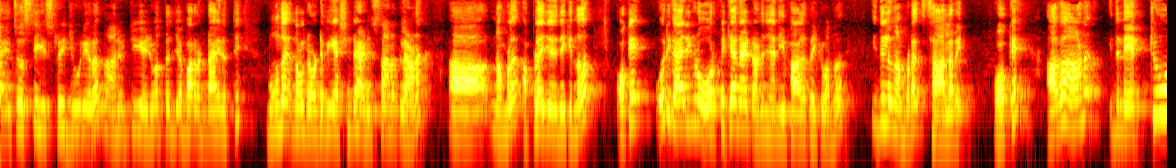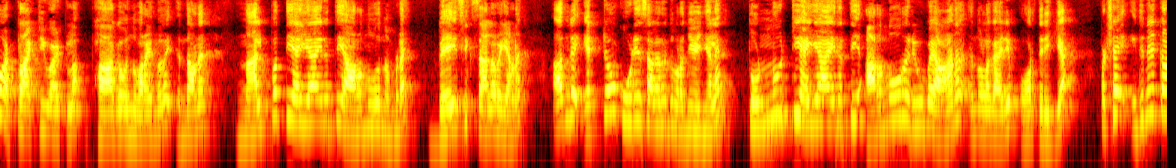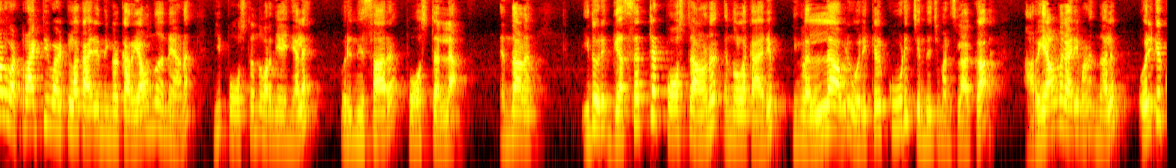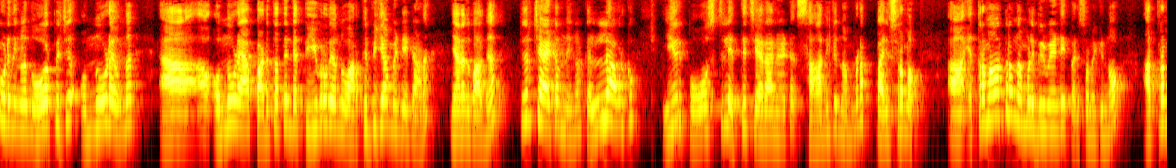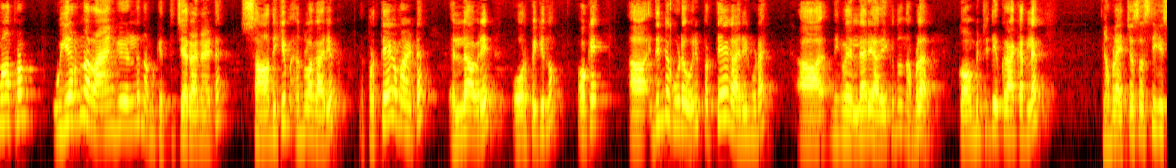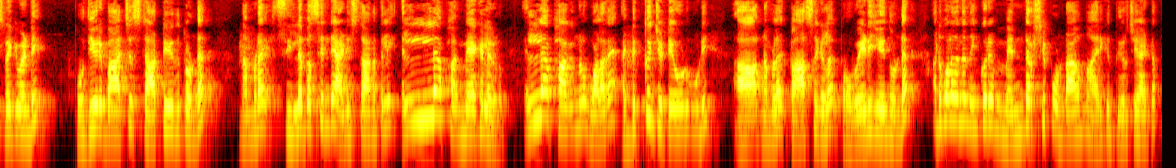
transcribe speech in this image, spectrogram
H S T history junior നാനൂറ്റി എഴുപത്തഞ്ച് ബാർ രണ്ടായിരത്തി മൂന്ന് എന്നുള്ള നോട്ടിഫിക്കേഷന്റെ അടിസ്ഥാനത്തിലാണ് നമ്മൾ അപ്ലൈ ചെയ്തിരിക്കുന്നത്. ഓക്കെ ഒരു കാര്യം കൂടെ ഓർപ്പിക്കാനായിട്ടാണ് ഞാൻ ഈ ഭാഗത്തേക്ക് വന്നത്. ഇതിൽ നമ്മുടെ സാലറി ഓക്കെ അതാണ് ഇതിന്റെ ഏറ്റവും അട്രാക്റ്റീവ് ആയിട്ടുള്ള ഭാഗം എന്ന് പറയുന്നത്. എന്താണ്? നാൽപ്പത്തി അയ്യായിരത്തി അറുന്നൂറ് നമ്മുടെ ബേസിക് സാലറിയാണ് അതിന്റെ ഏറ്റവും കൂടിയ സാലറി എന്ന് പറഞ്ഞു കഴിഞ്ഞാൽ തൊണ്ണൂറ്റി അയ്യായിരത്തി അറുന്നൂറ് രൂപയാണ് എന്നുള്ള കാര്യം ഓർത്തിരിക്കുക. പക്ഷേ ഇതിനേക്കാളും അട്രാക്റ്റീവ് ആയിട്ടുള്ള കാര്യം നിങ്ങൾക്ക് അറിയാവുന്നത് തന്നെയാണ് ഈ പോസ്റ്റ് എന്ന് പറഞ്ഞു കഴിഞ്ഞാൽ ഒരു നിസാര പോസ്റ്റ് അല്ല. എന്താണ്? ഇതൊരു ഗസറ്റഡ് പോസ്റ്റ് ആണ് എന്നുള്ള കാര്യം നിങ്ങളെല്ലാവരും ഒരിക്കൽ കൂടി ചിന്തിച്ച് മനസ്സിലാക്കുക. അറിയാവുന്ന കാര്യമാണ്. എന്നാലും ഒരിക്കൽ കൂടി നിങ്ങളൊന്ന് ഓർപ്പിച്ച് ഒന്നുകൂടെ ഒന്ന് ഒന്നുകൂടെ ആ പഠിത്തത്തിന്റെ തീവ്രത ഒന്ന് വർദ്ധിപ്പിക്കാൻ വേണ്ടിയിട്ടാണ് ഞാനത് പറഞ്ഞത്. തീർച്ചയായിട്ടും നിങ്ങൾക്ക് എല്ലാവർക്കും ഈ ഒരു പോസ്റ്റിൽ എത്തിച്ചേരാനായിട്ട് സാധിക്കും നമ്മുടെ പരിശ്രമം. എത്രമാത്രം നമ്മൾ ഇതിനു വേണ്ടി പരിശ്രമിക്കുന്നോ അത്രമാത്രം ഉയർന്ന റാങ്കുകളിൽ നമുക്ക് എത്തിച്ചേരാനായിട്ട് സാധിക്കും എന്നുള്ള കാര്യം പ്രത്യേകമായിട്ട് എല്ലാവരെയും ഓർപ്പിക്കുന്നു. ഓക്കെ? ഇതിന്റെ കൂടെ ഒരു പ്രത്യേക കാര്യം കൂടെ നിങ്ങളെല്ലാവരെയും അറിയിക്കുന്നു. നമ്മൾ കോമ്പറ്റേറ്റീവ് ക്രാക്കറിൽ നമ്മൾ എച്ച് എസ് എസ് ടി ഹിസ്റ്ററിക്ക് വേണ്ടി പുതിയൊരു ബാച്ച് സ്റ്റാർട്ട് ചെയ്തിട്ടുണ്ട്. നമ്മുടെ സിലബസിന്റെ അടിസ്ഥാനത്തിൽ എല്ലാ മേഖലകളും എല്ലാ ഭാഗങ്ങളും വളരെ അടുക്കും ചിട്ടയോടുകൂടി നമ്മൾ ക്ലാസ്സുകൾ പ്രൊവൈഡ് ചെയ്യുന്നുണ്ട്. അതുപോലെ തന്നെ നിങ്ങൾക്കൊരു മെന്റർഷിപ്പ് ഉണ്ടാകുന്നതായിരിക്കും തീർച്ചയായിട്ടും.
